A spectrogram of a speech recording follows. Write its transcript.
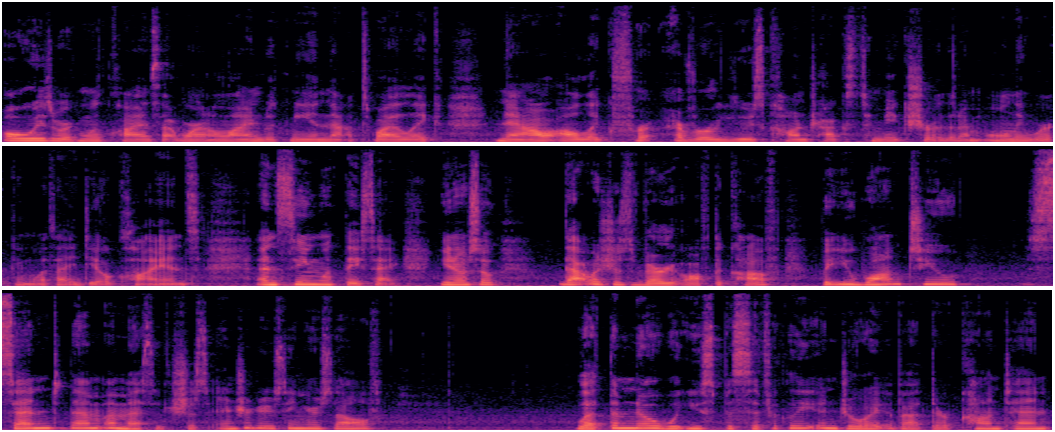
always working with clients that weren't aligned with me, and that's why like now I'll like forever use contracts to make sure that I'm only working with ideal clients and seeing what they say. You know, so that was just very off the cuff. But you want to send them a message, just introducing yourself. Let them know what you specifically enjoy about their content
